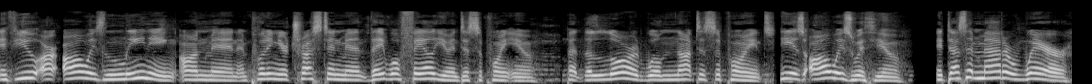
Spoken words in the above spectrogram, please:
If you are always leaning on men and putting your trust in men, they will fail you and disappoint you. But the Lord will not disappoint. He is always with you. It doesn't matter where.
